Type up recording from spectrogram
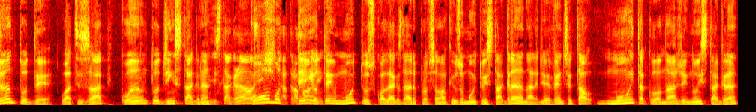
tanto de WhatsApp quanto de Instagram. Instagram, como tem, trabalho, eu tenho muitos colegas da área profissional que usam muito o Instagram, na área de eventos e tal, muita clonagem no Instagram.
